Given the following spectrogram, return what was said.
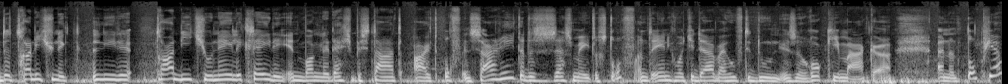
de traditionele, traditionele kleding in Bangladesh bestaat uit of een sari, dat is 6 meter stof. En het enige wat je daarbij hoeft te doen is een rokje maken en een topje.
